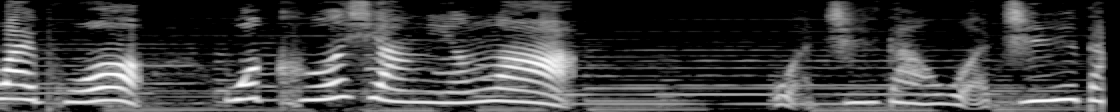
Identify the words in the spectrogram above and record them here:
外婆，我可想您了。我知道，我知道，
